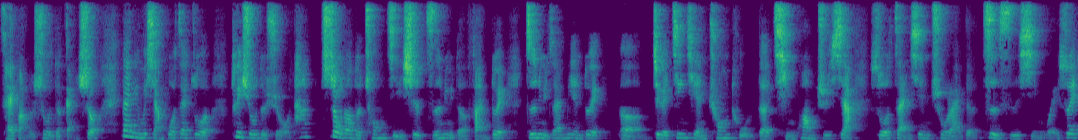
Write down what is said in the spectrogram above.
采访的时候的感受。但你有没有想过，在做退休的时候，他受到的冲击是子女的反对，子女在面对。呃，这个金钱冲突的情况之下所展现出来的自私行为，所以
